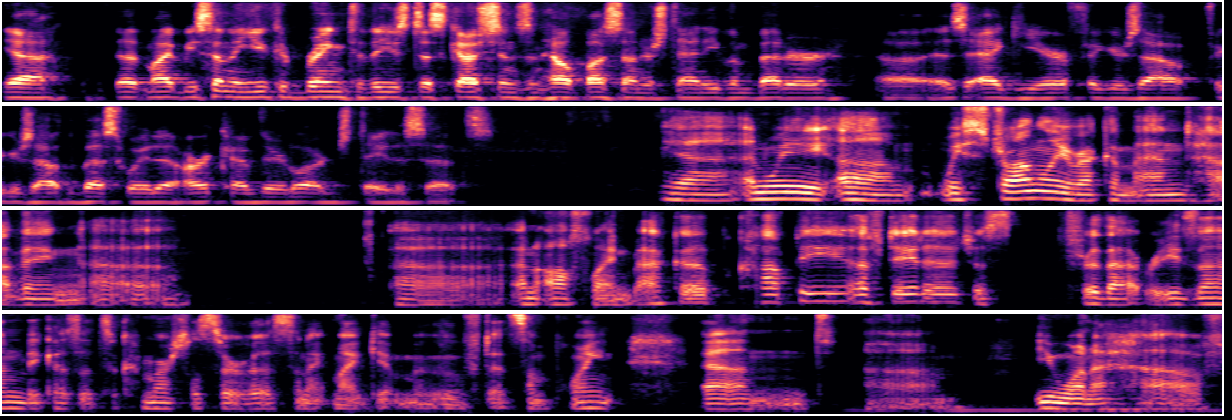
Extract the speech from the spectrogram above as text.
yeah, that might be something you could bring to these discussions and help us understand even better uh, as AggieAir figures out, figures out the best way to archive their large data sets. Yeah, and we um, we strongly recommend having uh, uh, an offline backup copy of data just for that reason because it's a commercial service and it might get moved at some point. And um, you want to have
